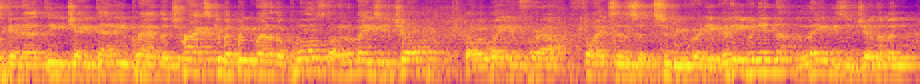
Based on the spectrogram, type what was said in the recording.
again, our DJ Danny playing the tracks. Give a big round of applause. Done an amazing job while we're waiting for our fighters to be ready. Good evening, ladies and gentlemen,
